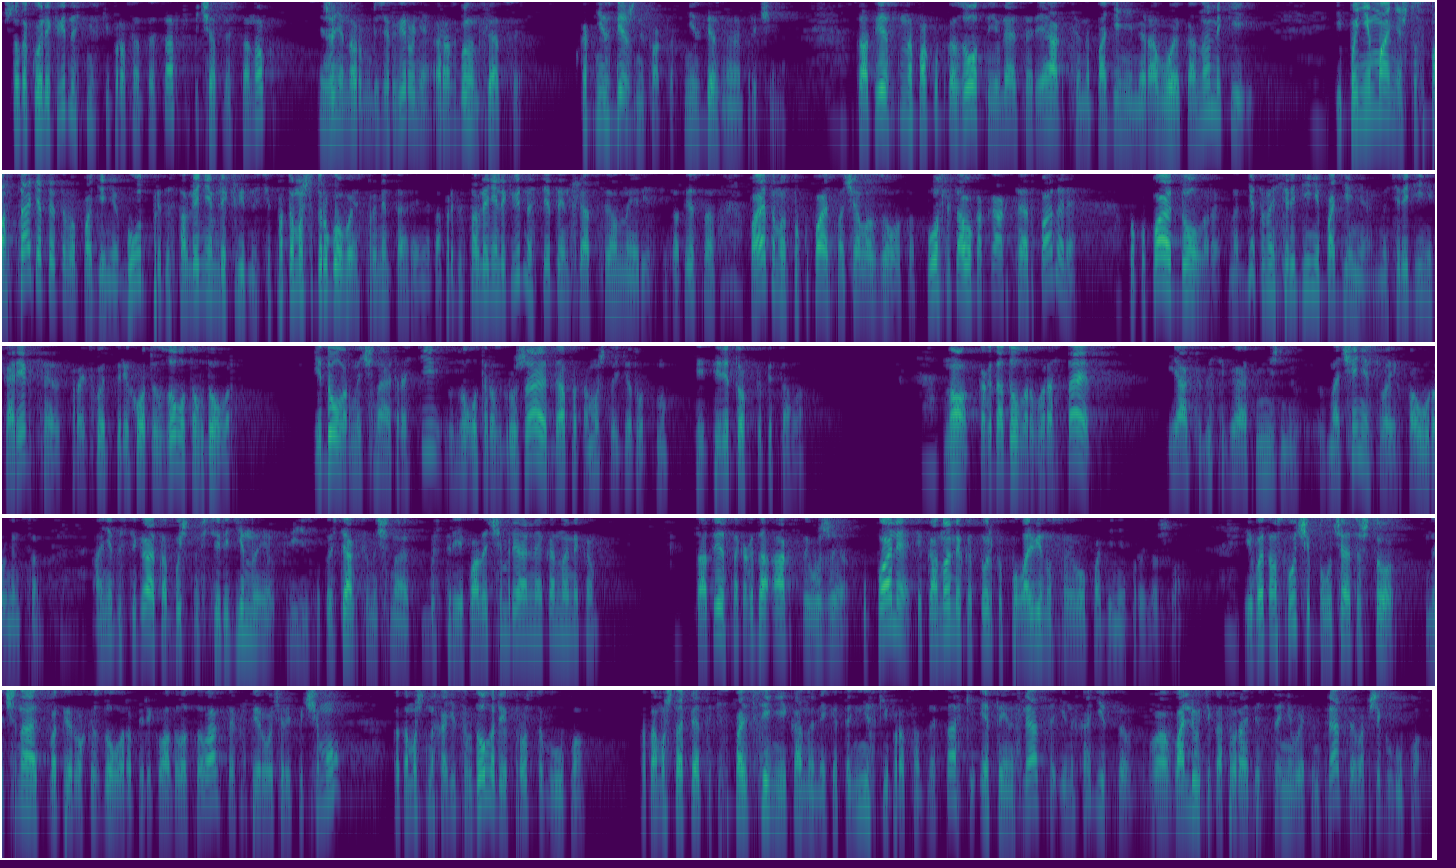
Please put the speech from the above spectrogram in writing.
Что такое ликвидность? Низкие процентные ставки, печатный станок, снижение норм резервирования, разгон инфляции как неизбежный фактор, неизбежная причина. Соответственно, покупка золота является реакцией на падение мировой экономики и понимание, что спасать от этого падения будут предоставлением ликвидности, потому что другого инструментария нет. А предоставление ликвидности – это инфляционные риски. Соответственно, поэтому покупают сначала золото. После того, как акции отпадали, покупают доллары. Где-то на середине падения, на середине коррекции происходит переход из золота в доллар. И доллар начинает расти, золото разгружают, да, потому что идет вот, ну, переток капитала. Но когда доллар вырастает, и акции достигают нижних значений своих по уровням цен, они достигают обычно в середине кризиса. То есть акции начинают быстрее падать, чем реальная экономика. Соответственно, когда акции уже упали, экономика только половину своего падения произошла. И в этом случае получается, что начинает, во-первых, из доллара перекладываться в акциях. В первую очередь, почему? Потому что находиться в долларе просто глупо. Потому что, опять-таки, спасение экономики – это низкие процентные ставки, это инфляция, и находиться в валюте, которая обесценивает инфляцию, вообще глупо.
